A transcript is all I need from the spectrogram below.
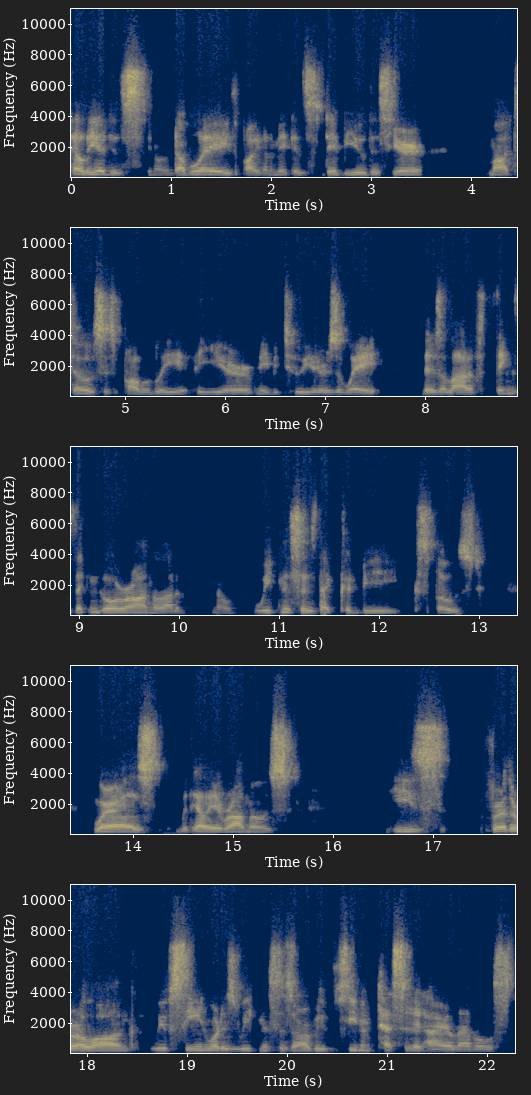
Heliot is you know double A. He's probably going to make his debut this year. Matos is probably a year, maybe two years away. There's a lot of things that can go wrong, a lot of you know weaknesses that could be exposed. Whereas with Heliot Ramos, he's further along. We've seen what his weaknesses are. We've seen him tested at higher levels,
